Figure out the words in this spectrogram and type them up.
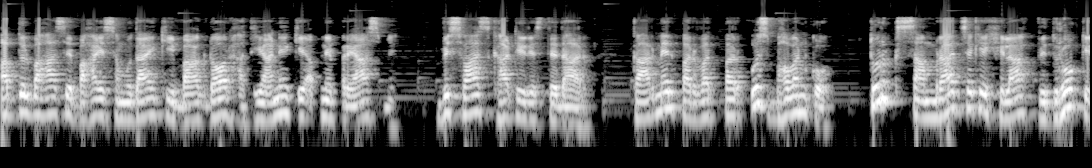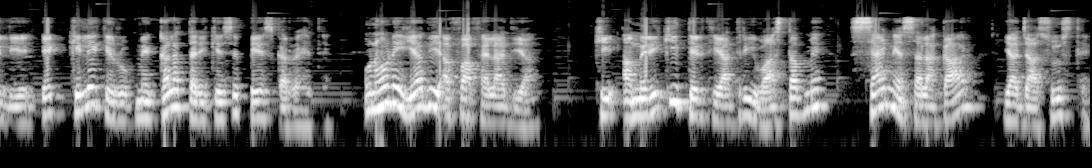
अब्दुल बहा से बहाई समुदाय की बागडोर हथियाने के अपने प्रयास में विश्वासघाटी रिश्तेदार कारमेल पर्वत पर उस भवन को तुर्क साम्राज्य के खिलाफ विद्रोह के लिए एक किले के रूप में गलत तरीके से पेश कर रहे थे। उन्होंने यह भी अफवाह फैला दिया कि अमेरिकी तीर्थयात्री वास्तव में सैन्य सलाहकार या जासूस थे।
